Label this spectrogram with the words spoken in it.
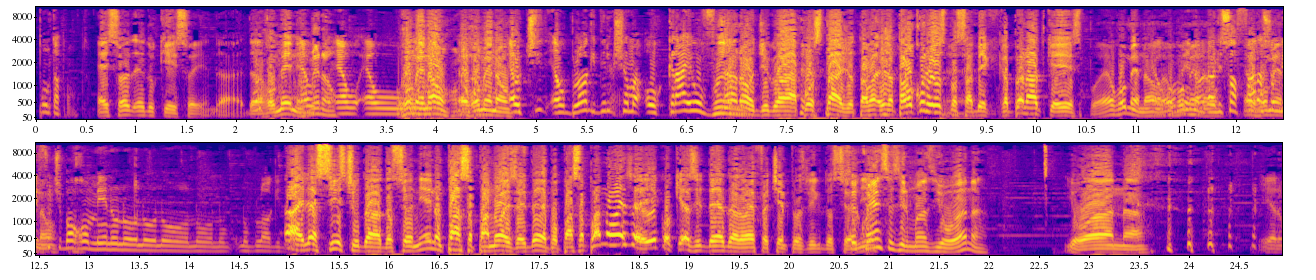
ponto a ponto. É, isso é do que isso aí? Da, da Romênia? É o, Romenão. é o, é o, Romenão, é o Romenão. é o, ti- é o blog dele que chama O Craiovano. Não, não, digo a postagem, eu, tava, eu já tava curioso pra saber que campeonato que é esse, pô. É o Romenão, É é o o Romenão. Romenão. Não, ele só É o fala sobre futebol romeno no, no, no, no, no- blog dele. Ah, ele assiste o da, da Oceania e não passa pra nós a ideia? Pô, passa pra nós aí, qual que é as ideias da UEFA Champions League da Você Oceania? conhece as irmãs Ioana? Ioana. Era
